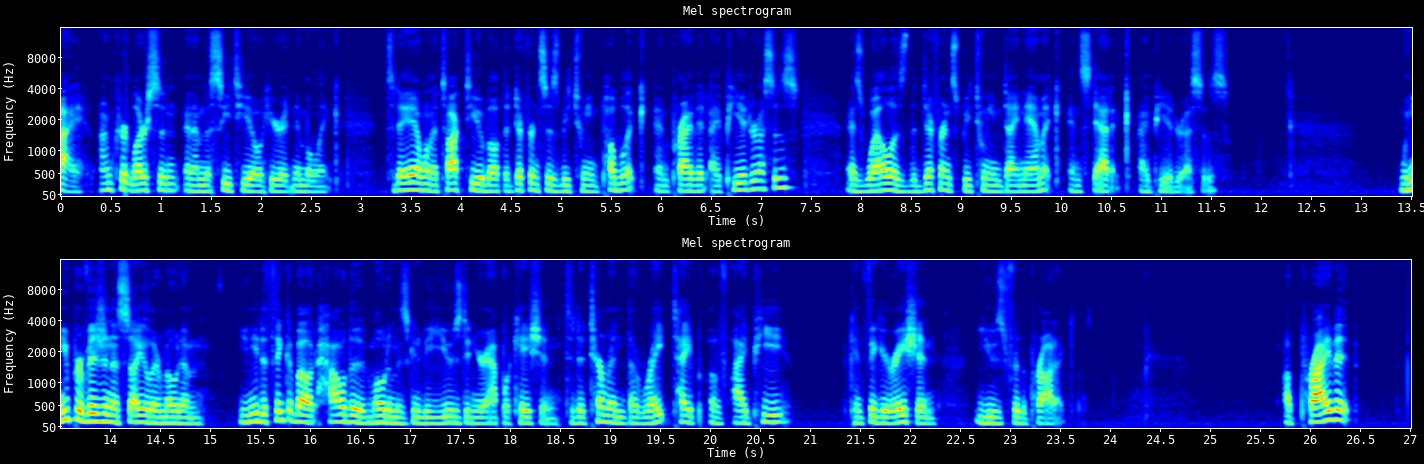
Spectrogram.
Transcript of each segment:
Hi, I'm Kurt Larson and I'm the CTO here at NimbeLink. Today I want to talk to you about the differences between public and private IP addresses, as well as the difference between dynamic and static IP addresses. When you provision a cellular modem, you need to think about how the modem is going to be used in your application to determine the right type of IP configuration used for the product. A private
